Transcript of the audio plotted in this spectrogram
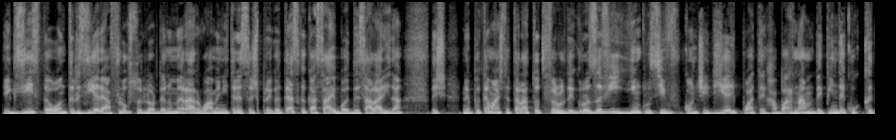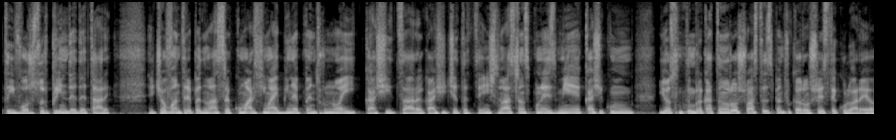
Există o întârziere a fluxurilor de numerar, oamenii trebuie să-și pregătească ca să aibă de salarii, da? Deci ne putem aștepta la tot felul de grozăvii, inclusiv concedieri, poate, habar n-am, depinde cu cât îi vor surprinde de tare. Deci eu vă întreb pe dumneavoastră cum ar fi mai bine pentru noi, ca și țară, ca și cetățeni, și dumneavoastră îmi spuneți mie, ca și cum eu sunt îmbrăcat în roșu astăzi pentru că roșu este culoarea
